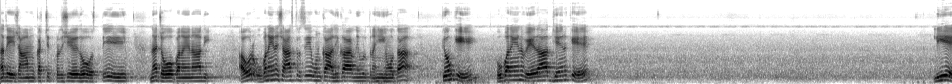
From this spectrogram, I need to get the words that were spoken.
न तेषा कच्चित प्रतिषेधोस्ते न चोपनयनादि। और उपनयन शास्त्र से उनका अधिकार निवृत्त नहीं होता, क्योंकि उपनयन वेदाध्ययन के लिए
